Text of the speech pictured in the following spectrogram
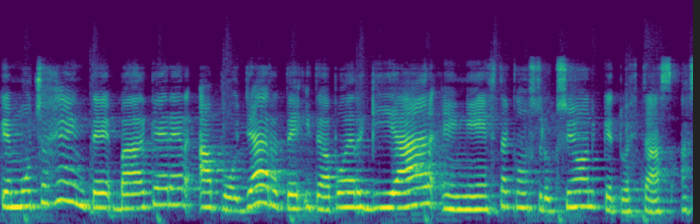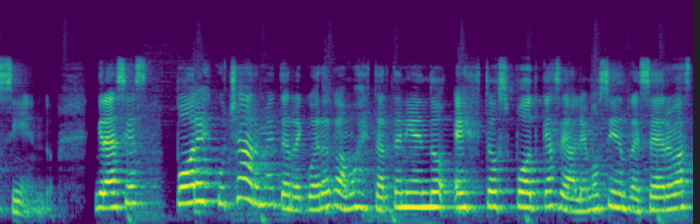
que mucha gente va a querer apoyarte y te va a poder guiar en esta construcción que tú estás haciendo. Gracias por escucharme. Te recuerdo que vamos a estar teniendo estos podcasts de Hablemos sin reservas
